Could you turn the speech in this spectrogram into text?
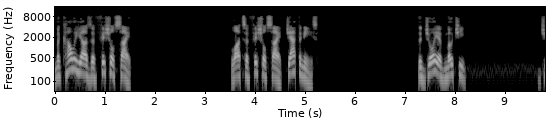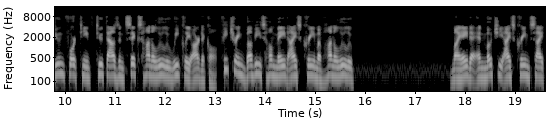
Mikawaya's official site. Lotte's official site, Japanese. The Joy of Mochi June 14, 2006 Honolulu Weekly article, featuring Bubby's homemade ice cream of Honolulu Maeda and Mochi ice cream site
